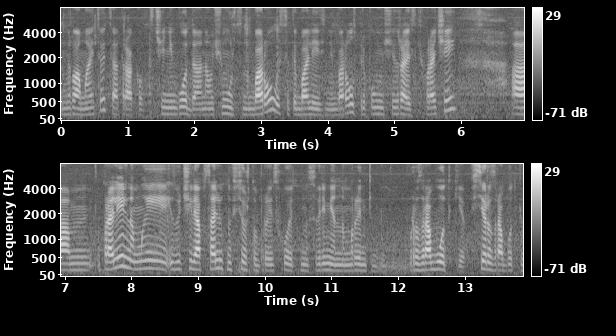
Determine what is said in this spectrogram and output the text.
умерла моя тетя от рака. В течение года она очень мужественно боролась с этой болезнью, боролась при помощи израильских врачей. Параллельно мы изучили абсолютно все, что происходит на современном рынке разработки, все разработки,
